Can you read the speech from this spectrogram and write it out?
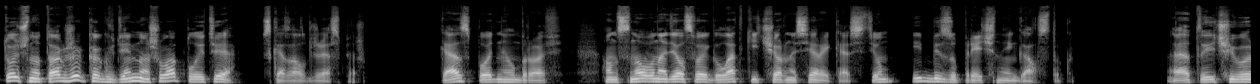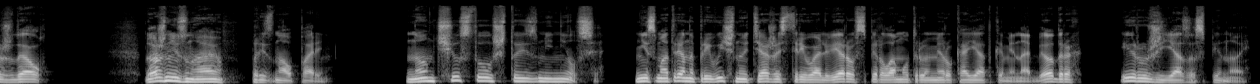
точно так же, как в день нашего отплытия», — сказал Джеспер. Каз поднял бровь. Он снова надел свой гладкий черно-серый костюм и безупречный галстук. «А ты чего ждал?» «Даже не знаю», — признал парень. Но он чувствовал, что изменился. Несмотря на привычную тяжесть револьверов с перламутровыми рукоятками на бедрах и ружья за спиной.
